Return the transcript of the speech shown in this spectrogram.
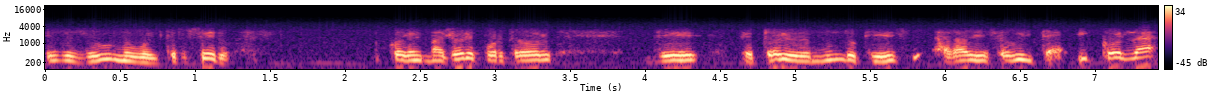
es el segundo o el tercero, con el mayor exportador de petróleo del mundo que es Arabia Saudita y con la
